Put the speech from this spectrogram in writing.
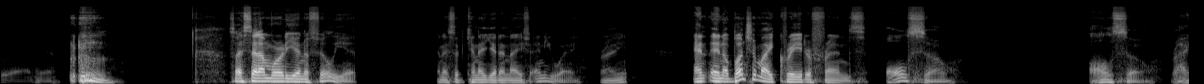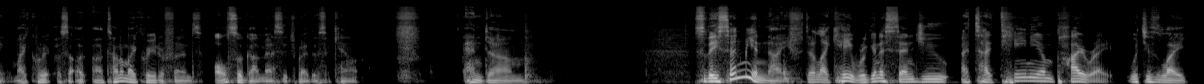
on here. so I said, I'm already an affiliate. And I said, can I get a knife anyway? Right and and a bunch of my creator friends also also right my a, ton of my creator friends also got messaged by this account. And um so they send me a knife. They're like hey we're gonna send you a titanium pyrite which is like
